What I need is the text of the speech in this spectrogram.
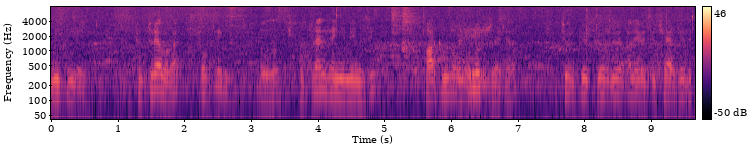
mümkün değil. Kültürel olarak çok zengin. Kültürel zenginliğimizin farkında olduğumuz sürece Türk'ü, Kürd'ü, Alevisi, Çerkez'i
